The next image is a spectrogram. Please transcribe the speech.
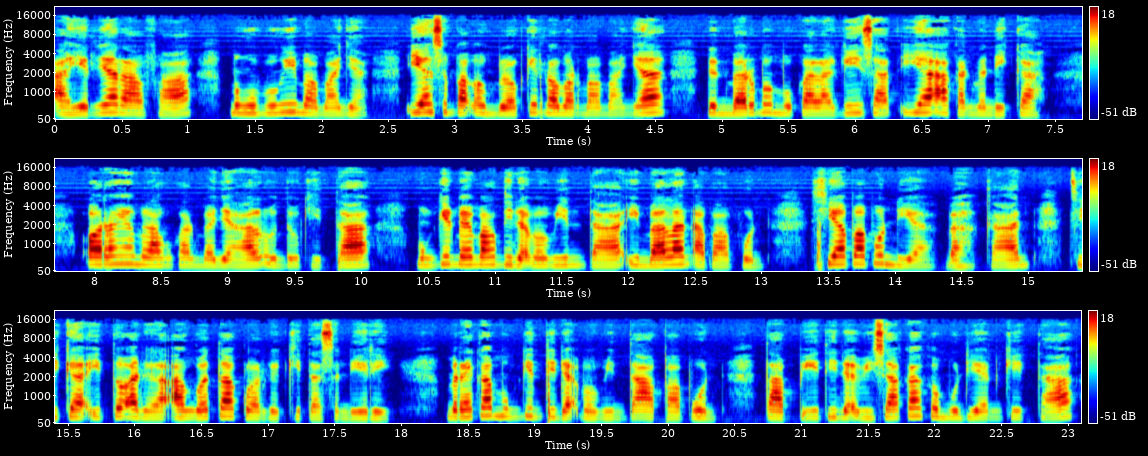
Akhirnya Rafa menghubungi mamanya. Ia sempat memblokir nomor mamanya dan baru membuka lagi saat ia akan menikah. Orang yang melakukan banyak hal untuk kita mungkin memang tidak meminta imbalan apa pun, siapa pun dia, bahkan jika itu adalah anggota keluarga kita sendiri. Mereka mungkin tidak meminta apa pun, tapi tidak bisakah kemudian kita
